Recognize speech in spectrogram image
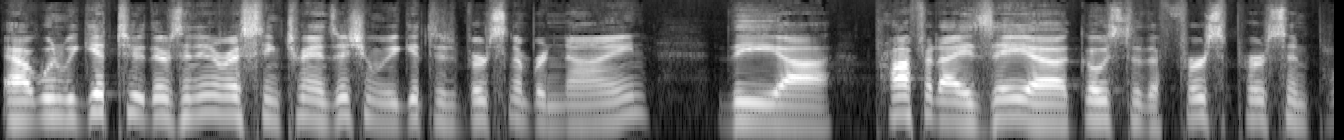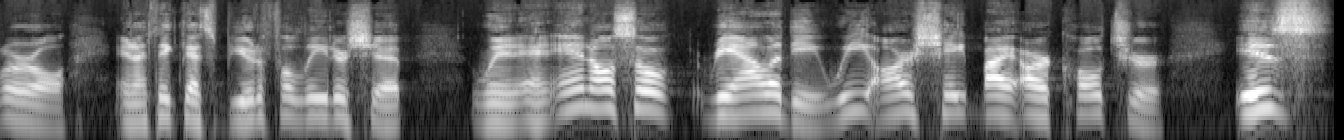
Uh, when we get to, there's an interesting transition. When we get to verse number 9, the uh, prophet Isaiah goes to the first person plural. And I think that's beautiful leadership when, and, and also reality. We are shaped by our culture. Is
